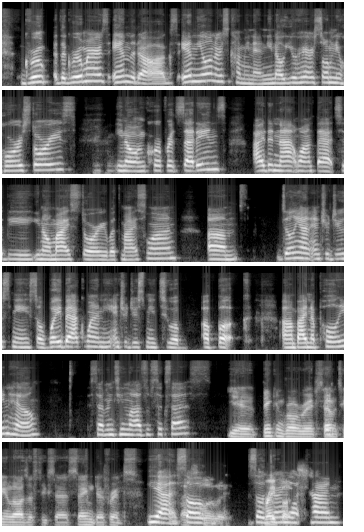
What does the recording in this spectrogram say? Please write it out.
groom the groomers and the dogs and the owners coming in. You know, you hear so many horror stories, Mhm. you know, in corporate settings. I did not want that to be, you know, my story with my salon. Um, Deleon introduced me. So way back when he introduced me to a, a book um, by Napoleon Hill, 17 Laws of Success. Yeah, Think and Grow Rich, 17 Laws of Success, same difference. Yeah. So Absolutely. so Great during books. that time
